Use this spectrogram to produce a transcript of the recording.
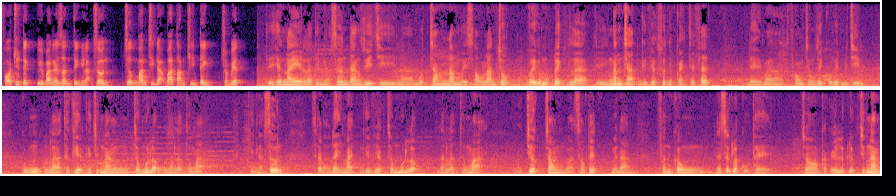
Phó Chủ tịch Ủy ban nhân dân tỉnh Lạng Sơn, trưởng ban chỉ đạo 389 tỉnh cho biết. Thì hiện nay là tỉnh Lạng Sơn đang duy trì là 156 lán chốt với cái mục đích là ngăn chặn cái việc xuất nhập cảnh trái phép để mà phòng chống dịch Covid-19 cũng là thực hiện cái chức năng chống buôn lậu gian lận thương mại tỉnh Lạng Sơn sẽ đẩy mạnh cái việc chống buôn lậu, gian lận thương mại trước, trong và sau Tết Nguyên đán. Phân công hết sức là cụ thể cho các cái lực lượng chức năng.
